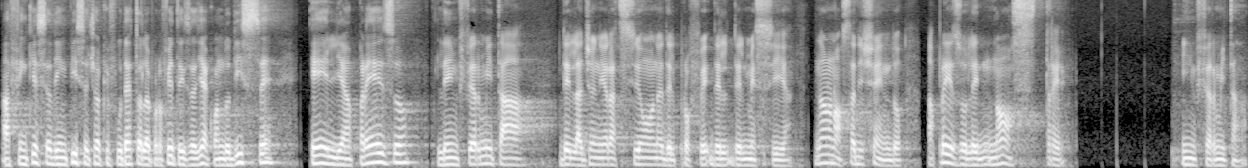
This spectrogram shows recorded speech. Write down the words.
affinché si adempisse ciò che fu detto dal profeta Isaia quando disse, egli ha preso le infermità della generazione del, profe- del, del Messia. No, no, no, sta dicendo, ha preso le nostre infermità.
